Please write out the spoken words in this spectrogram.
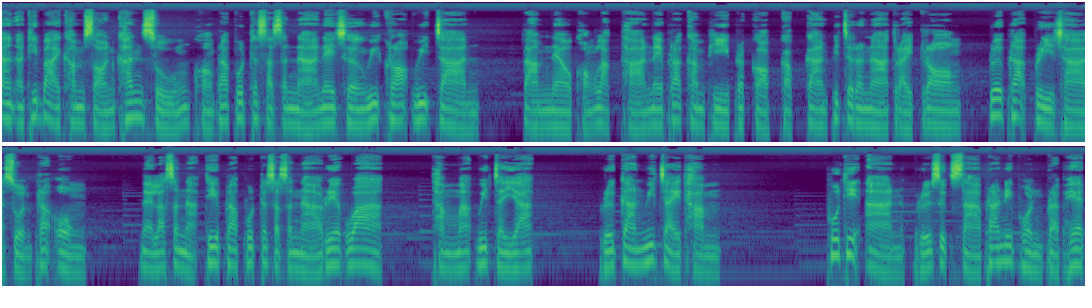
การอธิบายคำสอนขั้นสูงของพระพุทธศาสนาในเชิงวิเคราะห์วิจารณ์ ตามแนวของหลักฐานในพระคัมภีร์ประกอบกับการพิจารณาไตรตรอง ด้วยพระปรีชาส่วนพระองค์ ในลักษณะที่พระพุทธศาสนาเรียกว่า ธรรมวิจยะ หรือการวิจัยธรรม ผู้ที่อ่านหรือศึกษาพระนิพนธ์ประเภท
